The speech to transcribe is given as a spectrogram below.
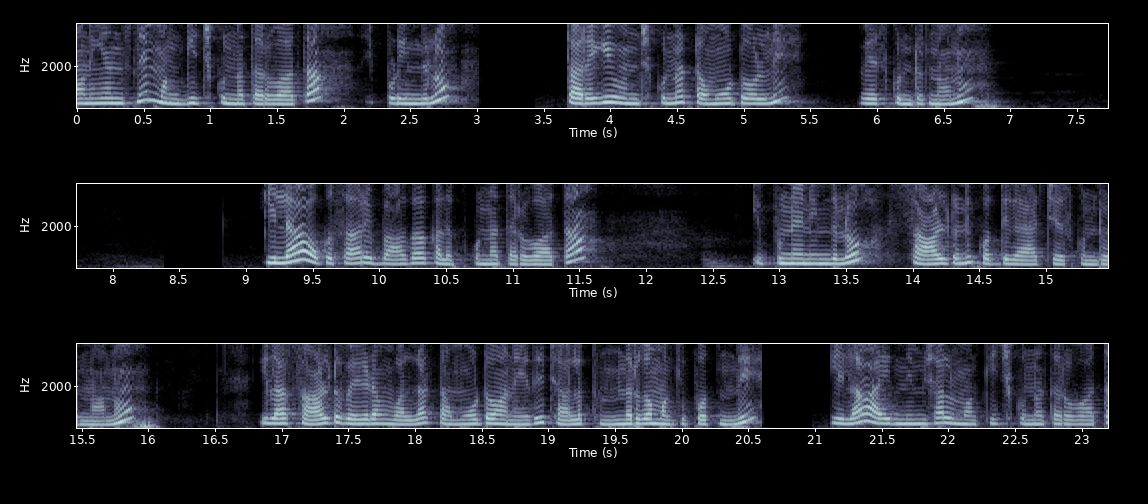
ఆనియన్స్ని మగ్గించుకున్న తర్వాత ఇప్పుడు ఇందులో తరిగి ఉంచుకున్న టమోటోల్ని వేసుకుంటున్నాను. ఇలా ఒకసారి బాగా కలుపుకున్న తర్వాత ఇప్పుడు నేను ఇందులో సాల్ట్ని కొద్దిగా యాడ్ చేసుకుంటున్నాను. ఇలా సాల్ట్ వేయడం వల్ల టమోటో అనేది చాలా తొందరగా మగ్గిపోతుంది. ఇలా ఐదు నిమిషాలు మగ్గించుకున్న తర్వాత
